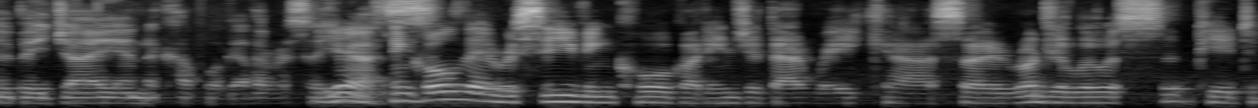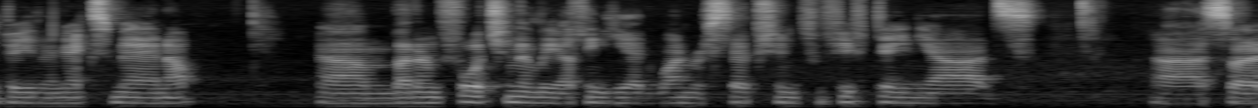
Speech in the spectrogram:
OBJ and a couple of the other receivers. Yeah, I think all their receiving core got injured that week. Uh, so Roger Lewis appeared to be the next man up. Um, but unfortunately, I think he had one reception for 15 yards. Uh, so,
